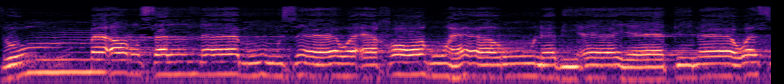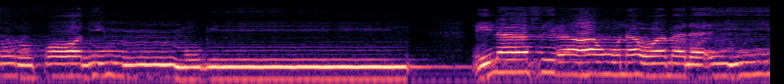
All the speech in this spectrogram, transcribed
ثُمَّ أَرْسَلْنَا مُوسَىٰ وَأَخَاهُ هَارُونَ بِآيَاتِنَا وَسُلْطَانٍ مُّبِينٍ إِلَىٰ فِرْعَوْنَ وَمَلَئِهِ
